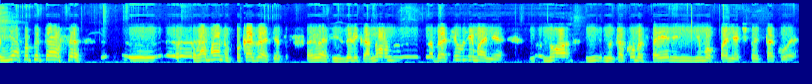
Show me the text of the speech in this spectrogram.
Я попытался э, Роману показать эту фотографию издалека, но он обратил внимание, но на таком расстоянии не мог понять, что это такое.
